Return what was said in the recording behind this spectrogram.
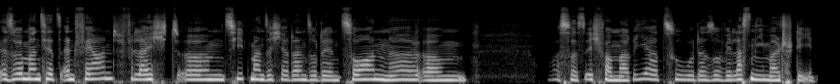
Also wenn man es jetzt entfernt, vielleicht ähm, zieht man sich ja dann so den Zorn, ne? ähm, was weiß ich, von Maria zu oder so. Wir lassen ihn mal stehen.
